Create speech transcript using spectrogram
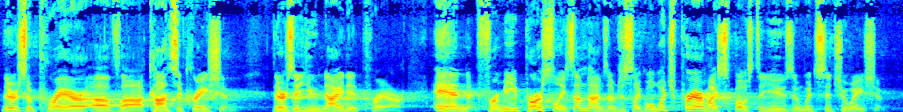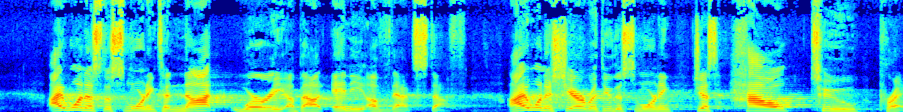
there's a prayer of uh, consecration, there's a united prayer. And for me personally, sometimes I'm just like, well, which prayer am I supposed to use in which situation? I want us this morning to not worry about any of that stuff. I want to share with you this morning just how to pray.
